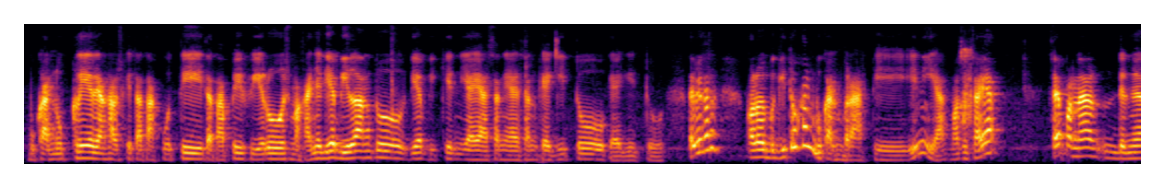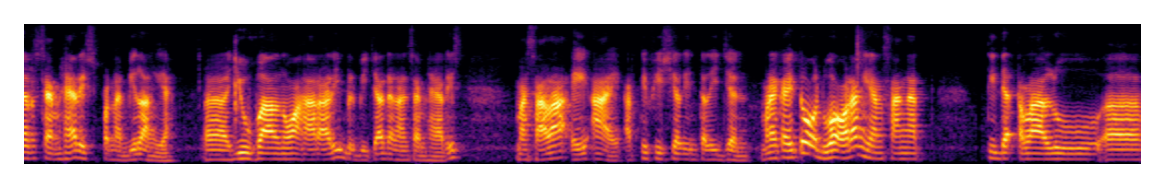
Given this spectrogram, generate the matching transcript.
bukan nuklir yang harus kita takuti tetapi virus. Makanya dia bilang tuh dia bikin yayasan-yayasan kayak gitu kayak gitu. Tapi kan kalau begitu kan bukan berarti ini ya. Maksud saya saya pernah dengar Sam Harris pernah bilang ya uh, Yuval Noah Harari berbicara dengan Sam Harris masalah AI artificial intelligence. Mereka itu dua orang yang sangat tidak terlalu uh,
